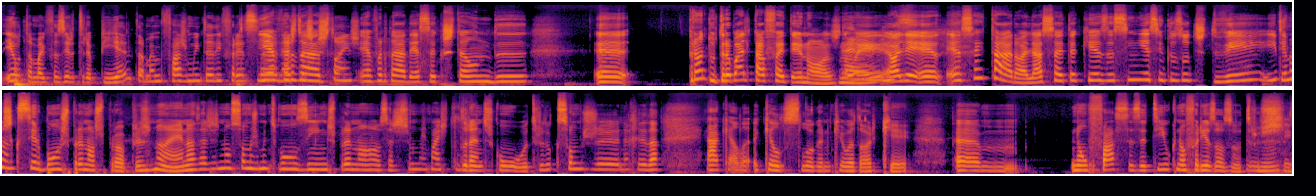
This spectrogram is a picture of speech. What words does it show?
eu também fazer terapia também me faz muita diferença E é nestas verdade, questões. é verdade, essa questão de. eh, pronto, o trabalho está feito em nós, não É é? olha, é, é aceitar, olha, aceita que és assim e é assim que os outros te vêem e Temos pronto. que ser bons para nós próprios, não é? Nós às vezes não somos muito bonzinhos para nós, às vezes somos mais tolerantes com o outro do que somos eh, na realidade. Há aquela, aquele slogan que eu adoro que é ahm, não faças a ti o que não farias aos outros, Uhum,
